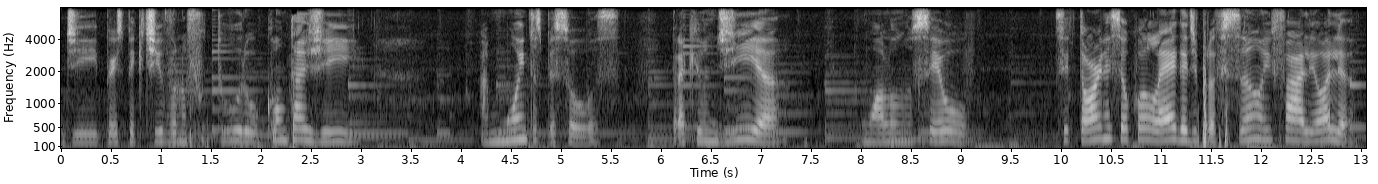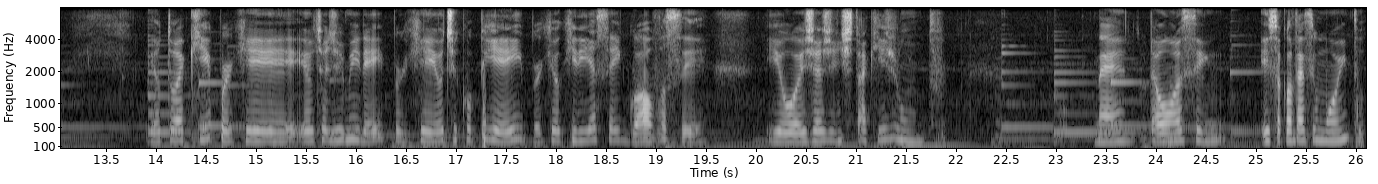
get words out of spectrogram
de perspectiva no futuro contagie a muitas pessoas, para que um dia um aluno seu se torne seu colega de profissão e fale: Olha, eu tô aqui porque eu te admirei, porque eu te copiei, porque eu queria ser igual você. E hoje a gente tá aqui junto. Né? Então, assim, isso acontece muito.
